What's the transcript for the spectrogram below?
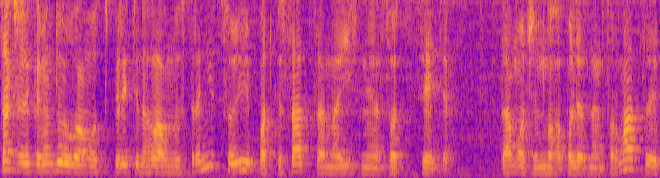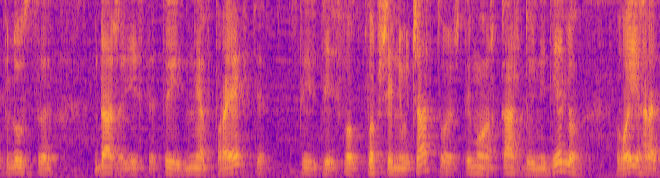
Также рекомендую вам вот перейти на главную страницу и подписаться на их соцсети. Там очень много полезной информации, плюс э, даже если ты не в проекте, ты здесь вообще не участвуешь, ты можешь каждую неделю выиграть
